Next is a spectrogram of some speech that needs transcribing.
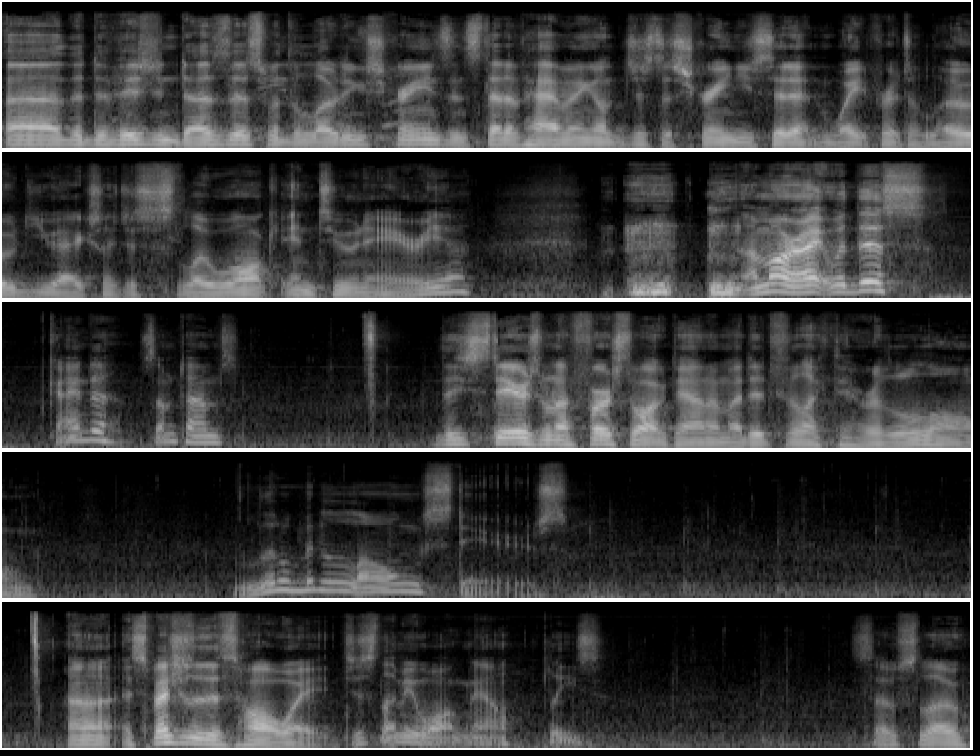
uh, the division does this with the loading screens. Instead of having a, just a screen you sit at and wait for it to load, you actually just slow walk into an area. I'm alright with this. Kinda, sometimes. These stairs, when I first walked down them, I did feel like they were a little long. A little bit of long stairs. Uh, especially this hallway. Just let me walk now, please. So slow.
